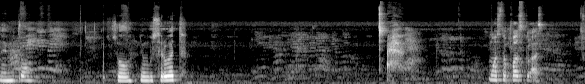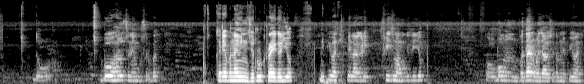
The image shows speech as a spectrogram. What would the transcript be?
ને મિત્રો સો લીંબુ શરબત. મસ્ત ફર્સ્ટ ક્લાસ તો બહુ સારું છે લીંબુ શરબત. ઘરે બનાવીને જરૂર ટ્રાય કરજો. અને પીવાથી પહેલાં ઘડી ફ્રીજમાં મૂકી દીજો. તો બહુ વધારે મજા આવશે તમને પીવાની.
